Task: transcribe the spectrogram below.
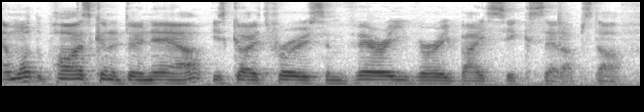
And what the Pi is going to do now is go through some very, very basic setup stuff.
